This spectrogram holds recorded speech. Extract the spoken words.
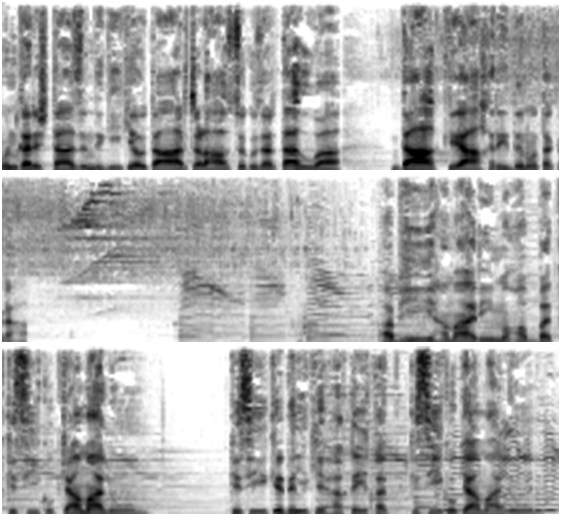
उनका रिश्ता ज़िंदगी के उतार चढ़ाव से गुजरता हुआ दाग के आखिरी दिनों तक रहा। अभी हमारी मोहब्बत किसी को क्या मालूम? किसी के दिल की हकीकत किसी को क्या मालूम?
